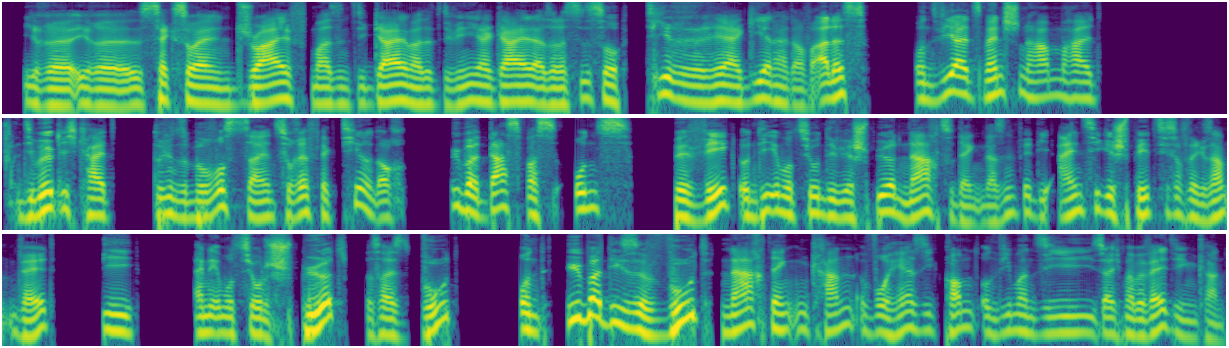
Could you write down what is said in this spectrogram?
ihre, ihre sexuellen Drive. Mal sind sie geil, mal sind sie weniger geil. Also das ist so, Tiere reagieren halt auf alles. Und wir als Menschen haben halt die Möglichkeit, durch unser Bewusstsein zu reflektieren und auch über das, was uns bewegt und die Emotionen, die wir spüren, nachzudenken. Da sind wir die einzige Spezies auf der gesamten Welt, die eine Emotion spürt, das heißt Wut, und über diese Wut nachdenken kann, woher sie kommt und wie man sie, sag ich mal, bewältigen kann.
